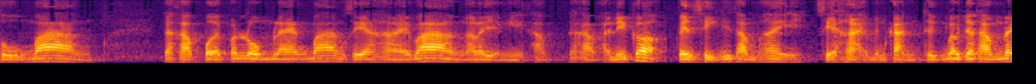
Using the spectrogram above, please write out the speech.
สูงบ้างนะครับ เปิดพัดลมแรงบ้างเสียหายบ้างอะไรอย่างนี้ครับนะครับ อันนี้ก็เป็นสิ่งที่ทำให้เสียหายเหมือนกัน ถึงเราจะทำได้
